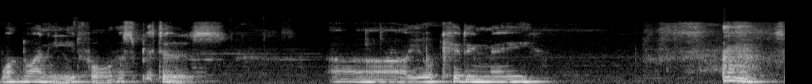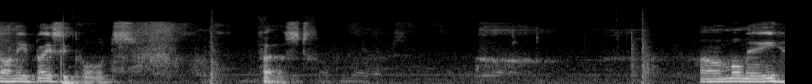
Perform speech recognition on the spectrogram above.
what do I need for the splitters? Oh, you're kidding me. so I need basic boards first. Oh, mummy.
